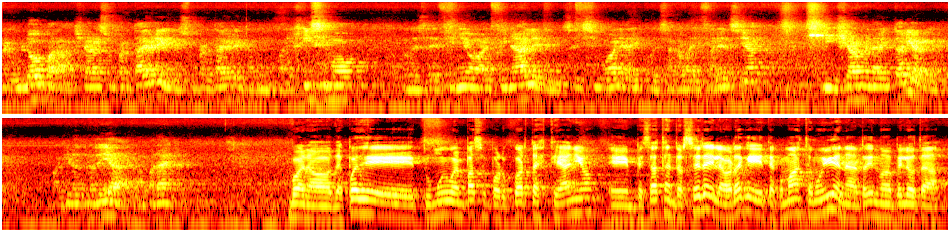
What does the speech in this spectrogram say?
reguló para llegar al Super Tiebreak y el Super Tiebreak también parejísimo, donde se definió al final en 6 iguales, ahí pude sacar la diferencia y llevarme la victoria, que cualquier otro día la para él. Bueno, después de tu muy buen paso por cuarta este año, eh, empezaste en tercera y la verdad que te acomodaste muy bien al ritmo de pelota.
